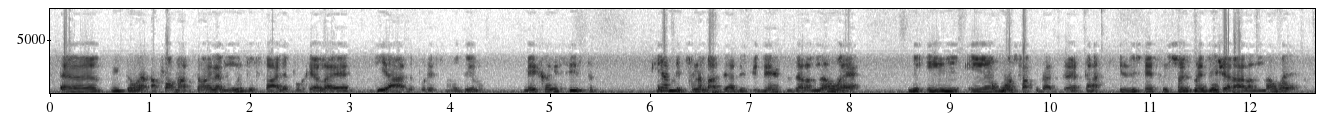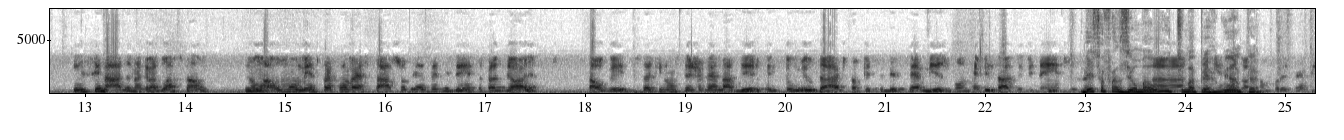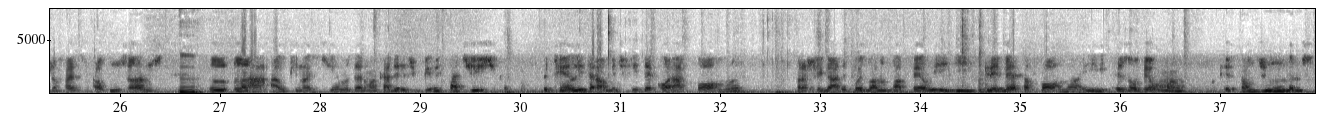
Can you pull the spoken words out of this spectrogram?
É, então a formação ela é muito falha porque ela é guiada por esse modelo mecanicista. E a medicina baseada em evidências, ela não é, em, em algumas faculdades é, tá? Existem exceções, mas em geral ela não é ensinada na graduação. Não há um momento para conversar sobre as evidências, para dizer, olha, talvez isso aqui não seja verdadeiro, tem que ter humildade para perceber se é mesmo, vamos revisar as evidências. Né? Deixa eu fazer uma a, última pergunta. Por exemplo, já faz alguns anos, ah. lá o que nós tínhamos era uma cadeira de bioestatística. Eu tinha literalmente que decorar fórmulas para chegar depois lá no papel e, e, escrever essa forma e resolver uma, uma questão de números.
